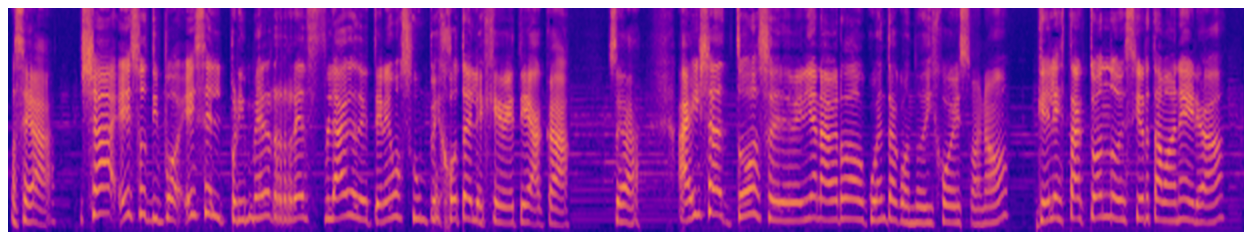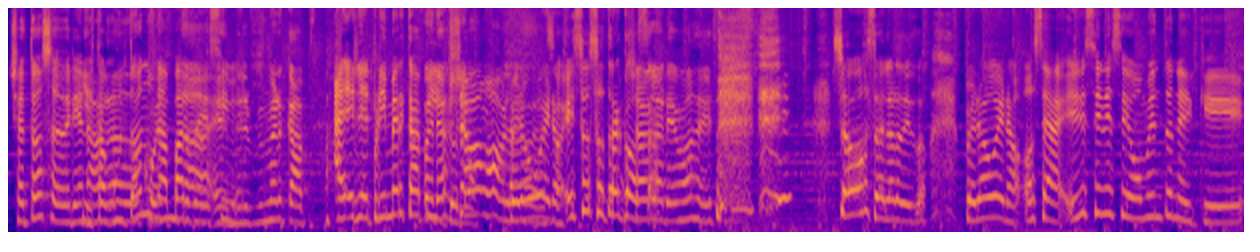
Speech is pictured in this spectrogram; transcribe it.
O sea, ya eso tipo es el primer red flag de tenemos un PJ LGBT acá. O sea, ahí ya todos se deberían haber dado cuenta cuando dijo eso, ¿no? Que él está actuando de cierta manera Ya todos se deberían Y está haber dado ocultando una cuenta parte de sí. en el primer cap. ah, en el primer capítulo. Pero ya vamos a hablar Pero de bueno, eso. eso es otra cosa. Ya hablaremos de eso. Ya vamos a hablar de eso. Pero bueno, o sea, es en ese momento en el que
